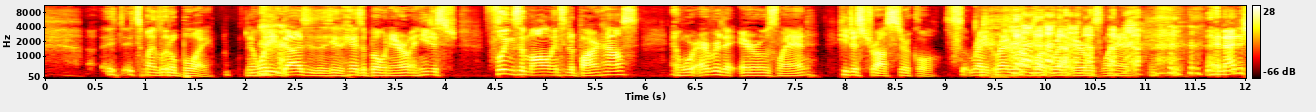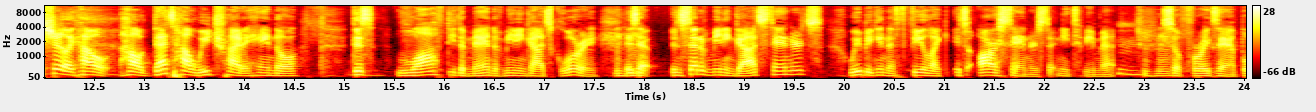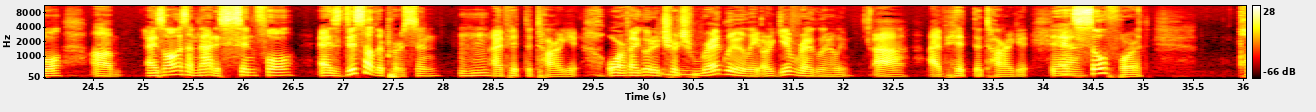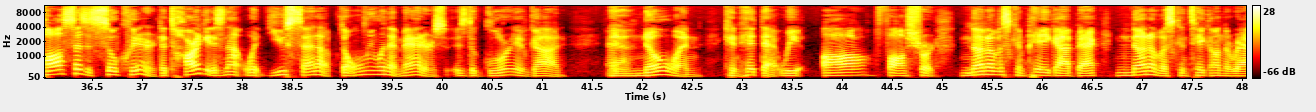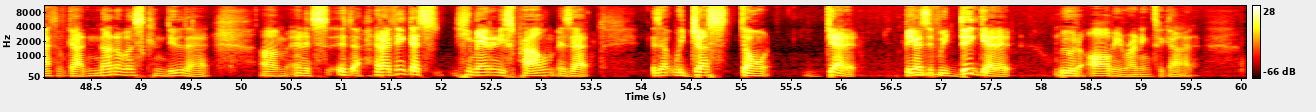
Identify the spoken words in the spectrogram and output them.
It, it's my little boy. And what he does is he has a bow and arrow and he just flings them all into the barn house. And wherever the arrows land, he just draws a circle right, right around where, where the arrows land. And I just share like how how that's how we try to handle this lofty demand of meeting God's glory is mm-hmm. that instead of meeting God's standards, we begin to feel like it's our standards that need to be met. Mm. Mm-hmm. So, for example, um, as long as I'm not as sinful as this other person, I've hit the target. Or if I go to church regularly or give regularly, ah, I've hit the target, Yeah. and so forth. Paul says it's so clear. The target is not what you set up. The only one that matters is the glory of God. And Yeah. no one can hit that. We all fall short. None of us can pay God back. None of us can take on the wrath of God. None of us can do that. Um, and it's it, and I think that's humanity's problem is that is that we just don't get it. Because if we did get it, we would all be running to God.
